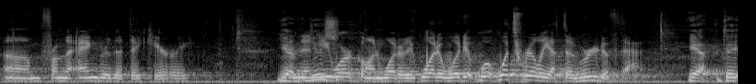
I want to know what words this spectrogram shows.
um, from the anger that they carry. Yeah, and then you work on what are what, what, what what's really at the root of that. Yeah, the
